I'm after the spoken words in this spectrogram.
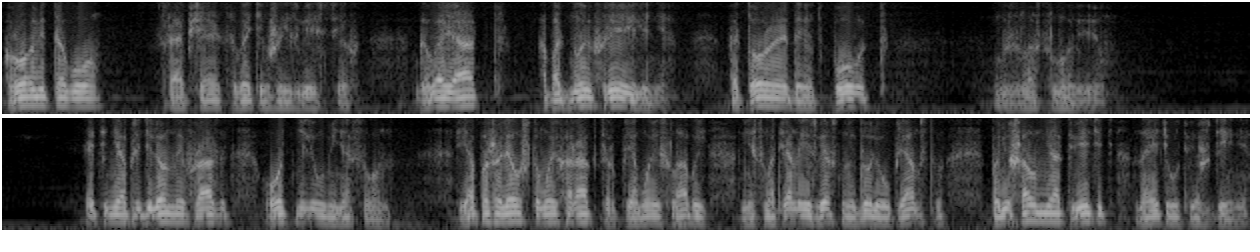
Кроме того, сообщается в этих же известиях, говорят об одной фрейлине — которая дает повод к злословию. Эти неопределенные фразы отняли у меня сон. Я пожалел, что мой характер, прямой и слабый, несмотря на известную долю упрямства, помешал мне ответить на эти утверждения.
